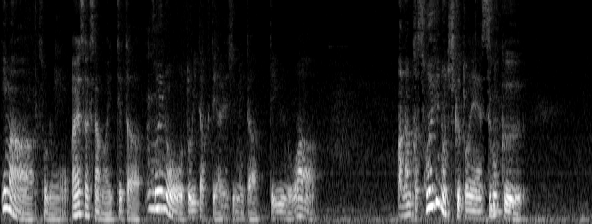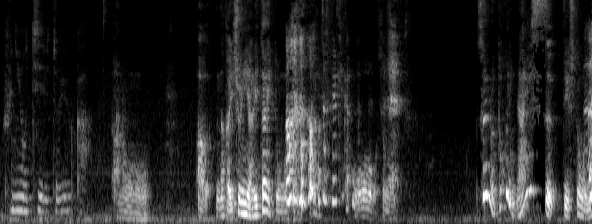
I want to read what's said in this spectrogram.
今その綾崎さんが言ってたこういうのを撮りたくてやり始めたっていうのは、あなんかそういうの聞くとねすごく、腑に落ちるというか。あのあなんか一緒にやりたいと思って 結構そのそういうの特にないっすっていう人もいる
